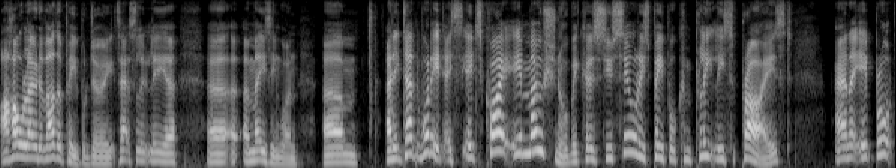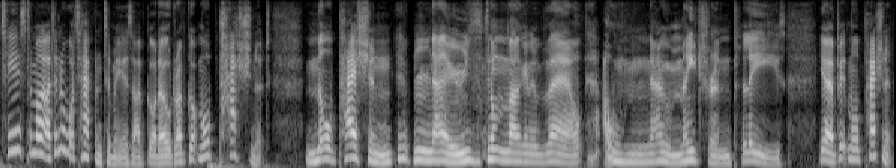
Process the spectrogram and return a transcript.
a whole load of other people doing it. It's absolutely a, a amazing one. Um, and it does what it it's, it's quite emotional because you see all these people completely surprised and it brought tears to my. I don't know what's happened to me as I've got older. I've got more passionate, more passion. No, stop mugging about. Oh no, matron, please. Yeah, a bit more passionate.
